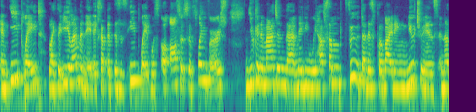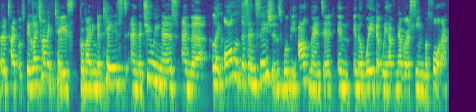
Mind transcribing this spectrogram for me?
an e-plate, like the e-lemonade, except that this is e-plate with all sorts of flavors. You can imagine that maybe we have some food that is providing nutrients, another type of electronic taste, providing the taste and the chewiness and the like all of the sensations will be augmented in, in a way that we have never seen before.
